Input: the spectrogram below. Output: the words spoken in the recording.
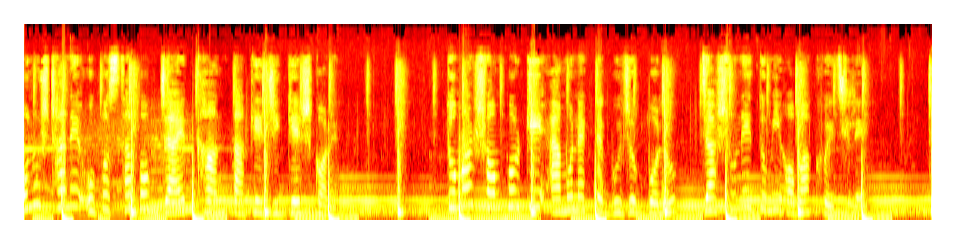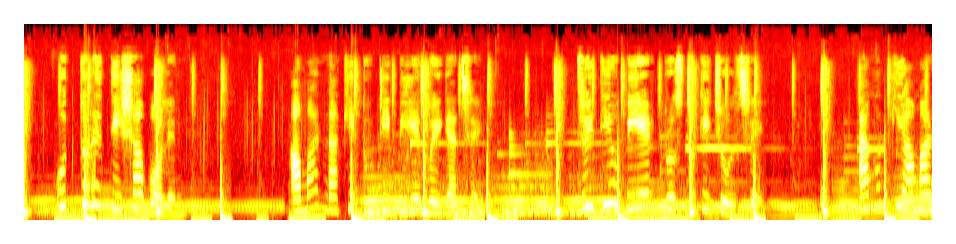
অনুষ্ঠানে উপস্থাপক জায়েদ খান তাকে জিজ্ঞেস করেন, তোমার সম্পর্কে এমন একটা গুজব বলো যা শুনে তুমি অবাক হয়েছিলে? উত্তরে তিশা বলেন, আমার নাকি দুটি বিয়ে হয়ে গেছে। তৃতীয় বিয়ের প্রস্তুতি চলছে। এমনকি আমার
